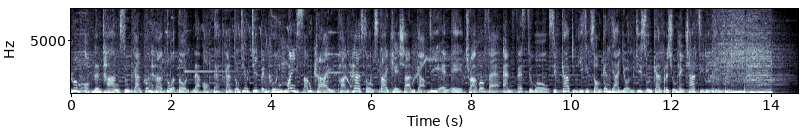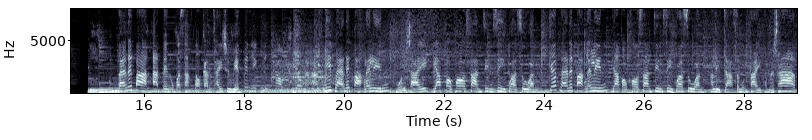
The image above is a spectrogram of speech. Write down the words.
ร่วมออกเดินทางสู่การค้นหาตัวตน และออกแบบการท่องเที่ยวที่เป็นคุณไม่ซ้ำใคร ผ่าน 5 โซนสไตล์เคชันกับ DNA Travel Fair and Festival 19-22 กันยายน ที่ศูนย์การประชุมแห่งชาติสิริกิติ์แผล ในปากอาจเป็นอุปสรรคต่อการใช้ชีวิต เป็นอีกหนึ่งข่าวเที่ยวนะคะมีแผลในปากและลิ้น หมวยใช้ ยาเป่าคอซานจิน 4 กว่าส่วน แก้แผลในปากและลิ้น ยาเป่าคอซานจิน 4 กว่าส่วน ผลิตจากสมุนไพรธรรมชาติ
